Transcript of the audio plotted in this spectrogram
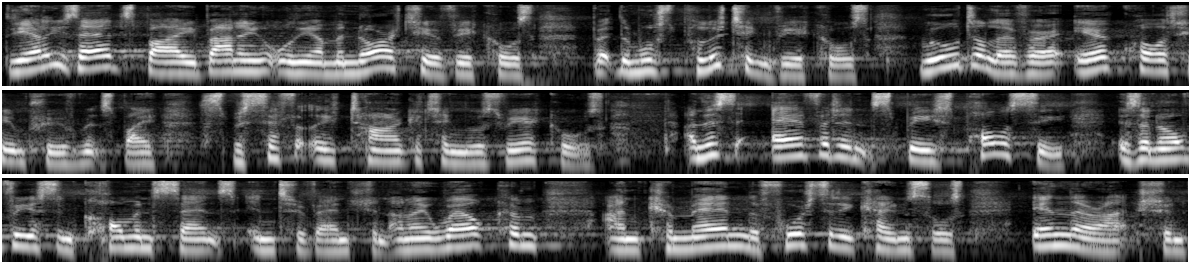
The LEZs, by banning only a minority of vehicles, but the most polluting vehicles, will deliver air quality improvements improvements by specifically targeting those vehicles. And this evidence-based policy is an obvious and common sense intervention. And I welcome and commend the four city councils in their action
